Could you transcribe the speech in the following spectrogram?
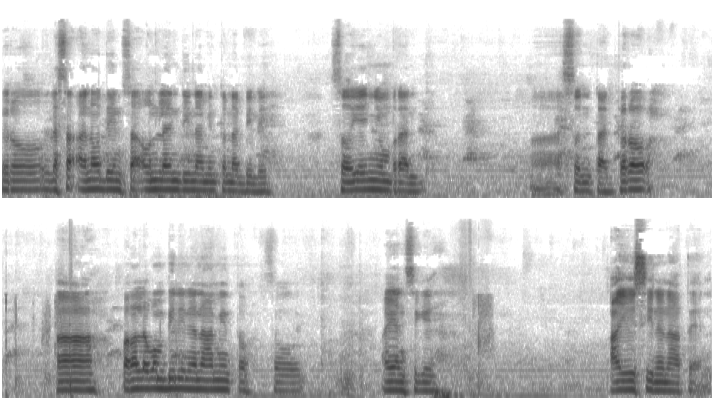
Pero nasa ano din sa online din namin 'to nabili. So yan yung brand. Ah, Suntad. Pero ah pangalawang bili na namin 'to. So ayan sige. Ayusin na natin.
